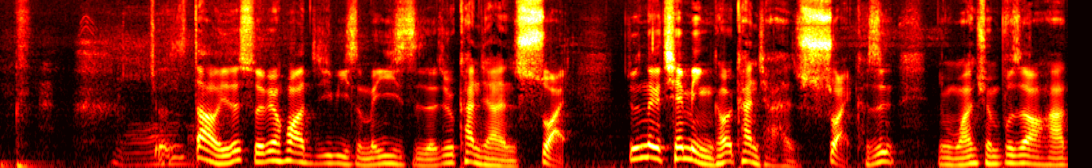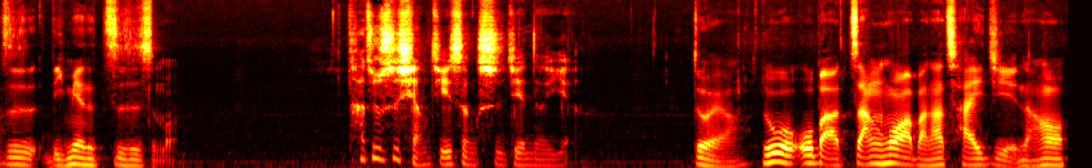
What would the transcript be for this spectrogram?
就是到底是随便画几笔什么意思的？就看起来很帅，就是那个签名你会看起来很帅，可是你完全不知道它这里面的字是什么。他就是想节省时间而已啊。对啊，如果我把脏话把它拆解，然后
